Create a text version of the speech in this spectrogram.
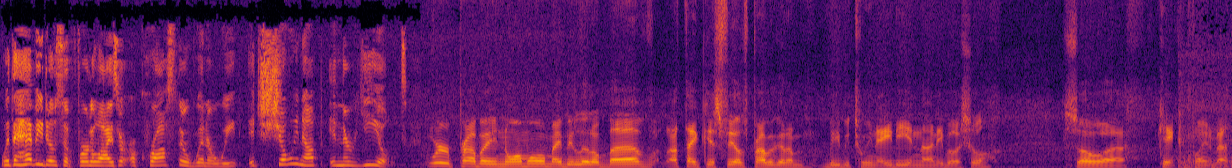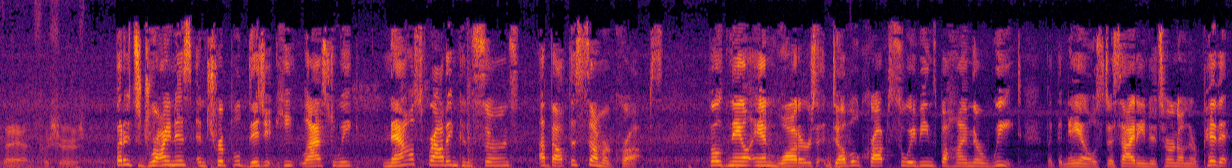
With a heavy dose of fertilizer across their winter wheat, it's showing up in their yields. We're probably normal, maybe a little above. I think this field's probably going to be between 80 and 90 bushel. So uh, can't complain about that for sure. But its dryness and triple digit heat last week now sprouting concerns about the summer crops. Both Nail and Waters double cropped soybeans behind their wheat, but the Nails deciding to turn on their pivot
